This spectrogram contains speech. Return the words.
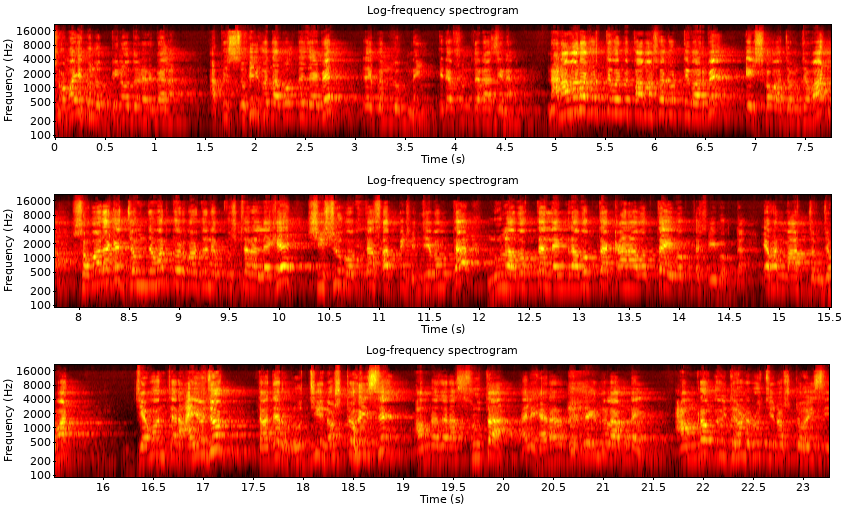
জমাই হলো বিনোদনের মেলা। আপনি সহি কথা বলতে যাবেন দেখবেন লোক নেই, এটা শুনতে রাজি না। নানা মানা করতে পারবে, তামাশা করতে পারবে, এই সভা জমজমাট। সবার আগে জমজমাট করবার জন্য পুস্টারে লেখে, শিশু বক্তা, ছাব্বিশ ইঞ্চি বক্তা, লুলা বক্তা ল্যাংরা বক্তা, কানা বক্তা, এই বক্তা, সেই বক্তা। এখন মাঠ জমজমাট, যেমন যারা আয়োজক, তাদের রুচি নষ্ট হয়েছে আমরা যারা শ্রোতা তাহলে হেরার দেখতে কিন্তু লাভ নাই। আমরাও ওই ধরনের রুচি নষ্ট হয়েছি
